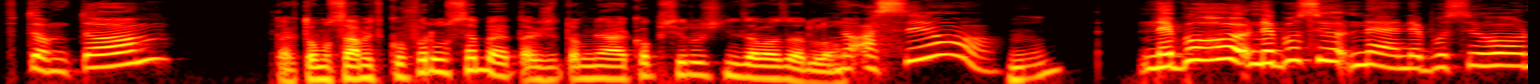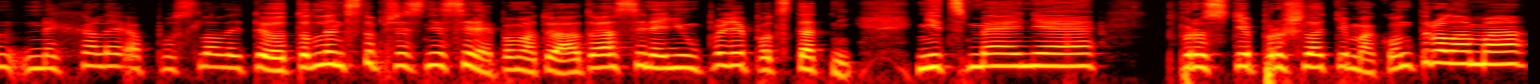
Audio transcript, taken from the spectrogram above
v tom tom. Tak to musela mít kufr u sebe, takže to měla jako příruční zavazadlo. No asi jo. Hm? Nebo, ho, nebo si ho, ne, nebo si ho nechali a poslali. Tyjo, tohle to přesně si nepamatuju, a to asi není úplně podstatný. Nicméně prostě prošla těma kontrolama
